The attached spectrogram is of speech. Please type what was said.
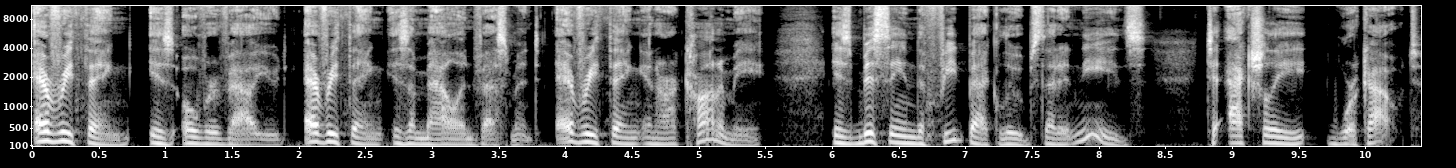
everything is overvalued, everything is a malinvestment, everything in our economy is missing the feedback loops that it needs to actually work out.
